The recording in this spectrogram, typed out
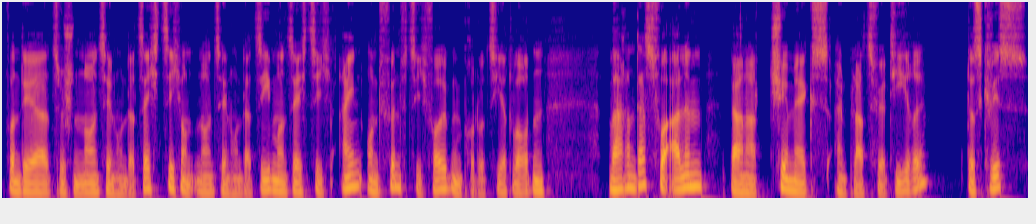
von der zwischen 1960 und 1967 51 Folgen produziert wurden, waren das vor allem Bernhard Cimeks Ein Platz für Tiere, das Quiz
